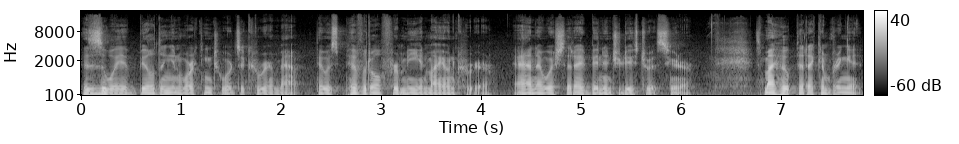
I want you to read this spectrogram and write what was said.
This is a way of building and working towards a career map that was pivotal for me in my own career, and I wish that I had been introduced to it sooner. It's my hope that I can bring it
